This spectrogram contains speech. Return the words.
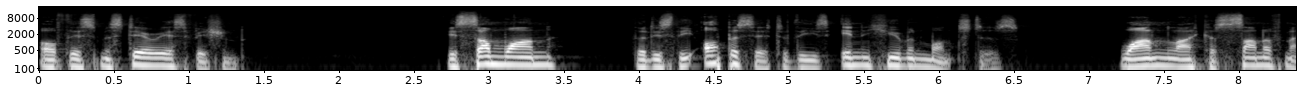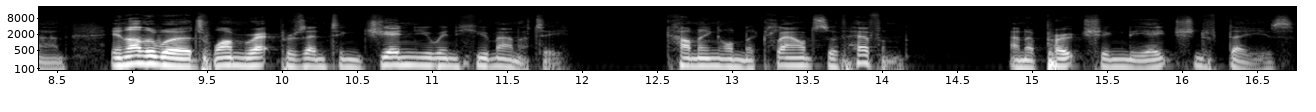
of this mysterious vision is someone that is the opposite of these inhuman monsters, one like a son of man, in other words, one representing genuine humanity, coming on the clouds of heaven and approaching the Ancient of Days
